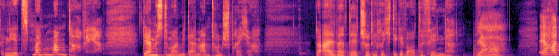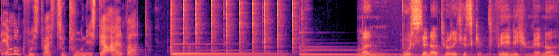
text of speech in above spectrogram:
Wenn jetzt mein Mann da wäre, der müsste mal mit deinem Anton sprechen. Der Albert, der schon die richtigen Worte finden. Ja, er hat immer gewusst, was zu tun ist, der Albert. Man wusste natürlich, es gibt wenig Männer.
